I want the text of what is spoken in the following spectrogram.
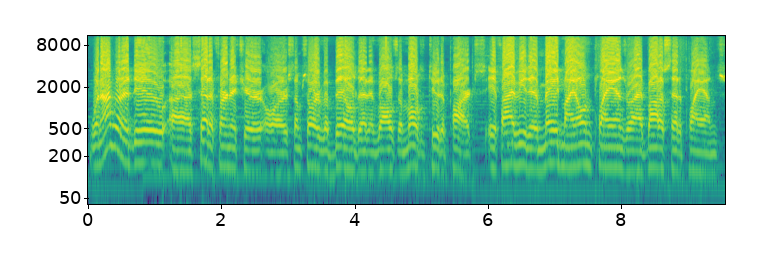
When I'm going to do a set of furniture or some sort of a build that involves a multitude of parts, if I've either made my own plans or I bought a set of plans,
